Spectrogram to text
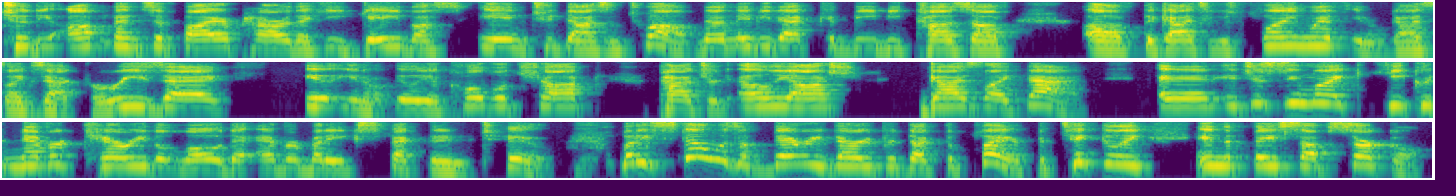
to the offensive firepower that he gave us in 2012. Now, maybe that could be because of, of the guys he was playing with, you know, guys like Zach Parise, you know, Ilya Kovalchuk, Patrick Elias, guys like that. And it just seemed like he could never carry the load that everybody expected him to. But he still was a very, very productive player, particularly in the face-off circle.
